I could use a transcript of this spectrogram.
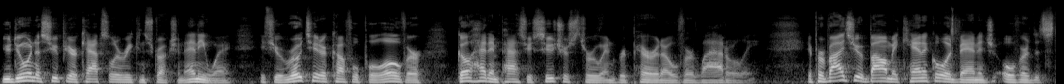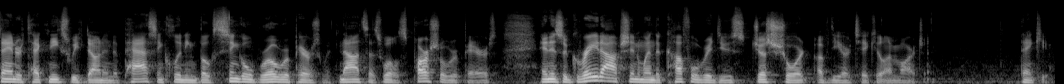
You're doing a superior capsular reconstruction anyway. If your rotator cuff will pull over, go ahead and pass your sutures through and repair it over laterally. It provides you a biomechanical advantage over the standard techniques we've done in the past, including both single row repairs with knots as well as partial repairs, and is a great option when the cuff will reduce just short of the articular margin. Thank you.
